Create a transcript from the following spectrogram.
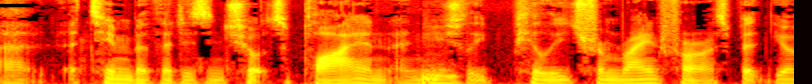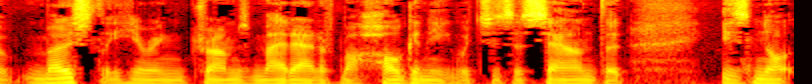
a, a timber that is in short supply and, and usually pillaged from rainforests. But you're mostly hearing drums made out of mahogany, which is a sound that is not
